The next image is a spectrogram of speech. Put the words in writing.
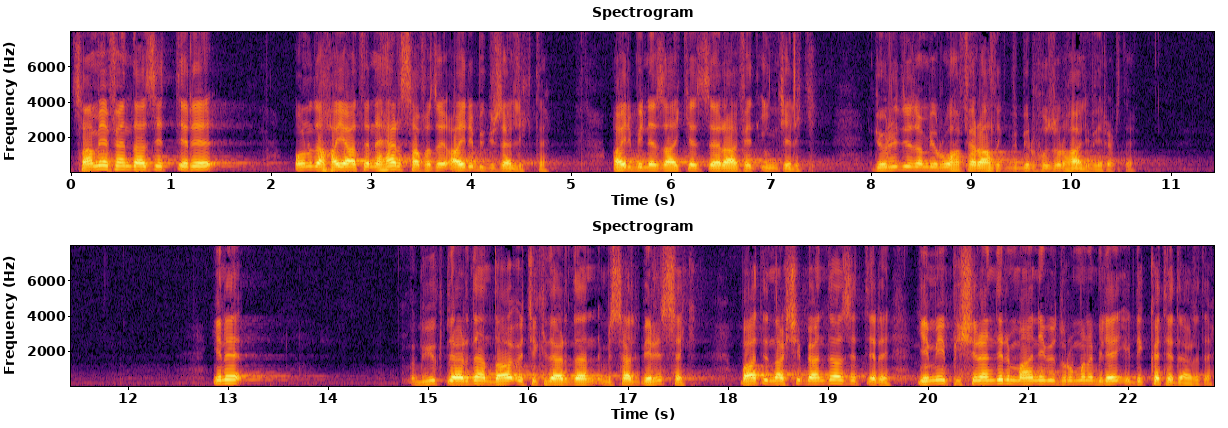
Sami Efendi Hazretleri onu da hayatının her safhası ayrı bir güzellikti. Ayrı bir nezaket, zarafet, incelik. Görüldüğü zaman bir ruha ferahlık, bir, bir huzur hali verirdi. Yine büyüklerden, daha ötekilerden misal verirsek, Bahattin Nakşibendi Hazretleri yemeği pişirenlerin manevi durumuna bile dikkat ederdi.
